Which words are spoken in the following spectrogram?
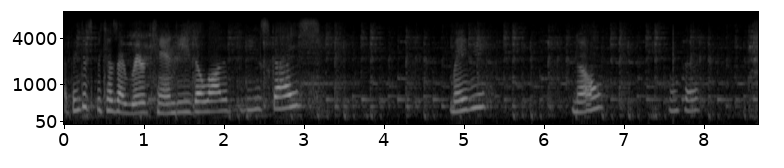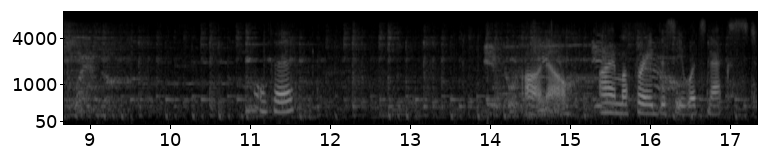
I think it's because I rare candied a lot of these guys. Maybe? No? Okay. Okay. Oh no. I'm afraid to see what's next.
